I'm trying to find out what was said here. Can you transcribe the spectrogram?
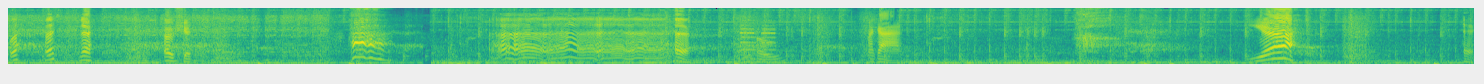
What? What? Nah. Oh shit. Uh. oh my god. yeah! Uh.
